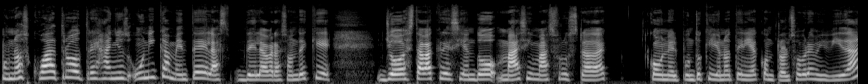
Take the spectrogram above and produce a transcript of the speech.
unos cuatro o tres años únicamente de, las, de la razón de que yo estaba creciendo más y más frustrada con el punto que yo no tenía control sobre mi vida.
